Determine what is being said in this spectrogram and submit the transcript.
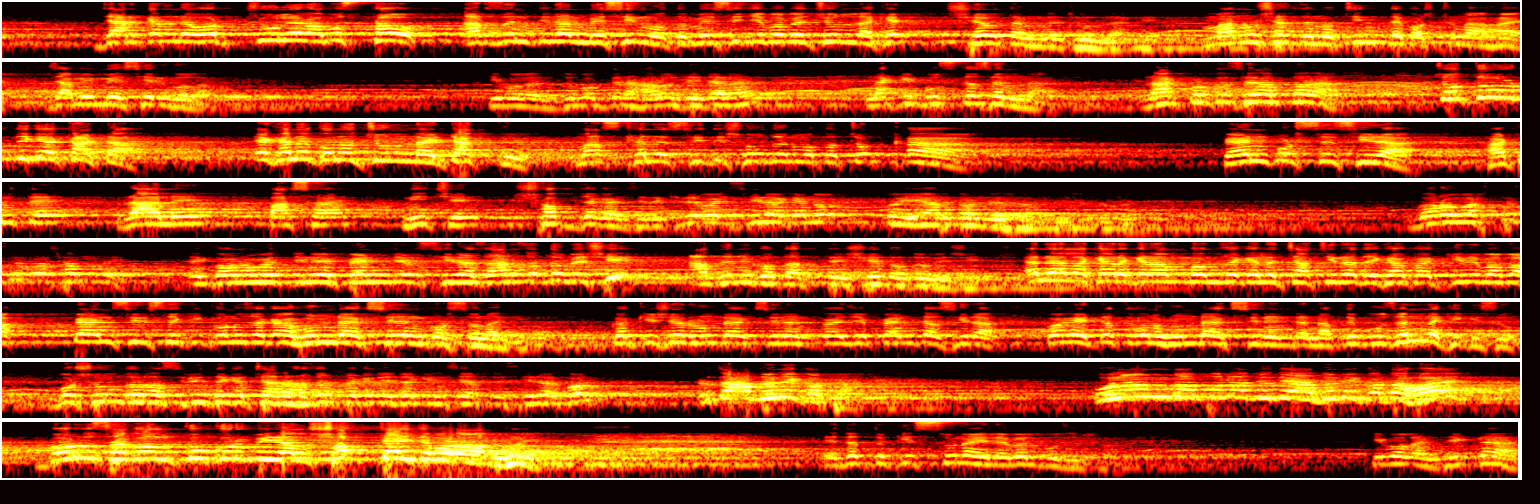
যার কারণে ওর চুলের অবস্থাও আর্জেন্টিনার মেসির মতো। মেসি যেভাবে চুল রাখে সেও তেমনি চুল রাখে। মানুষের যেন চিনতে কষ্ট না হয় যে আমি মেসির গোলাম। কি বলেন যুবকদের হালত এটা না? নাকি বুঝতেছেন না? রাগ করতেছেন আপনারা? চতুর্দিকে কাটা। এখানে কোনো চুল নাই, টাক্কু। মাঝখানে স্মৃতিসৌধের মতো চোখা। প্যান্ট পড়ছে সিরা, হাঁটুতে, রানে পাশায় নিচে, সব জায়গায় সিরা। কিরে ভাই, সিরা কেন? এয়ার কন্ডিশন সিস্টেম আছে। গরম আসতেছে না সামনে? এই গরমের দিনে প্যান্টের সিরা যার যত বেশি, আধুনিকতার সে তত বেশি। এনে এলাকার গ্রামগঞ্জে গেলে চাচিরা দেখা কিরে বাবা, প্যান্ট সিরছে কি? কোনো জায়গায় হুন্ডা অ্যাক্সিডেন্ট করছ নাকি? কয় কিসের হুন্ডা অ্যাক্সিডেন্ট কয় যে প্যান্টটা সিরা? কয় এটা তো কোনো হুন্ডা অ্যাক্সিডেন্ট না। আপনি বুঝেন নাকি কিছু? বসুন্ধরা শ্রী থেকে চার হাজার টাকা দিয়ে এটা কিনছি আপনি। সিরা কোন? এটা তো আধুনিকতা। উলঙ্গপনা যদি আধুনিকতা হয়, গরু, ছাগল, কুকুর, বিড়াল সব চাইতে বড় আধুনিক। এদের তো কিচ্ছু নাই লেভেল পজিশন কি বলেন, ঠিক না?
